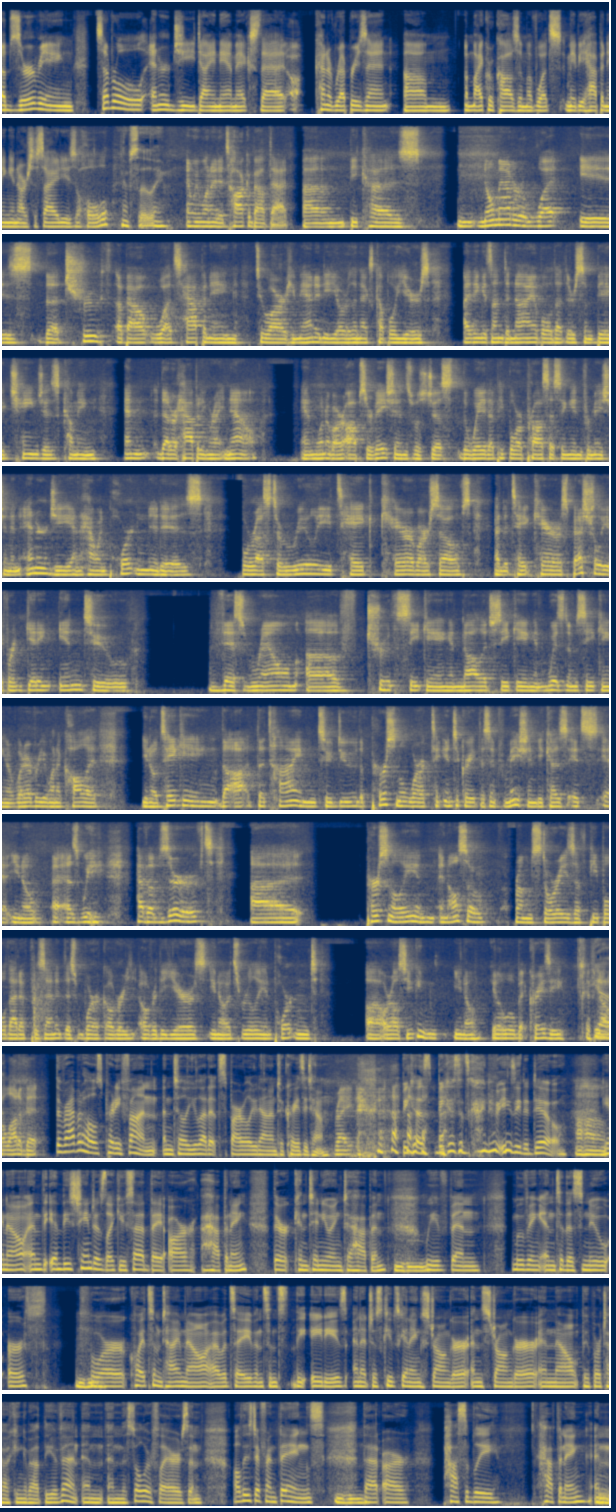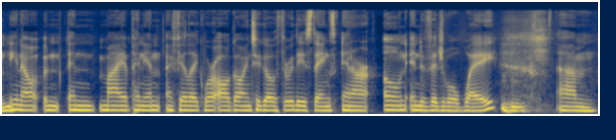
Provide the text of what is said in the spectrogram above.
observing several energy dynamics that uh, kind of represent um, a microcosm of what's maybe happening in our society as a whole. Absolutely. And we wanted to talk about that um, because no matter what is the truth about what's happening to our humanity over the next couple of years, I think it's undeniable that there's some big changes coming and that are happening right now. And one of our observations was just the way that people are processing information and energy and how important it is for us to really take care of ourselves and to take care, especially if we're getting into this realm of truth seeking and knowledge seeking and wisdom seeking or whatever you want to call it you know taking the uh, the time to do the personal work to integrate this information because it's uh, you know as we have observed uh, personally and and also from stories of people that have presented this work over over the years you know it's really important uh, or else you can, you know, get a little bit crazy, if yeah. not a lot of it. The rabbit hole is pretty fun until you let it spiral you down into crazy town, right? because because it's kind of easy to do, uh-huh. you know. And the, and these changes, like you said, they are happening. They're continuing to happen. Mm-hmm. We've been moving into this new Earth mm-hmm. for quite some time now. I would say even since the 80s, and it just keeps getting stronger and stronger. And now people are talking about the event and and the solar flares and all these different things mm-hmm. that are possibly happening and mm-hmm. you know in, in, my opinion i feel like we're all going to go through these things in our own individual way mm-hmm. um,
